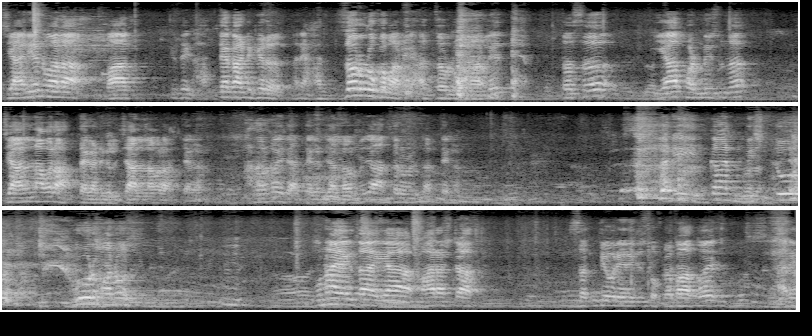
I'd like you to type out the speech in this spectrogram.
जालियनवाला बाग तिथे एक हत्याकांड केलं आणि हजारो लोक मारले हजारो लोक मारले. तसं या फडणवीसनं जालनावाला हत्याकांड केलं जालनावाला हत्याकांड. माहिती हत्याकांड जालनावर म्हणजे आंतरराष्ट्रीय हत्याकांड. आणि इतका निष्ठूर क्रूर माणूस पुन्हा एकदा या महाराष्ट्रात सत्तेवर येण्याचे स्वप्न पाहतोय. आणि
